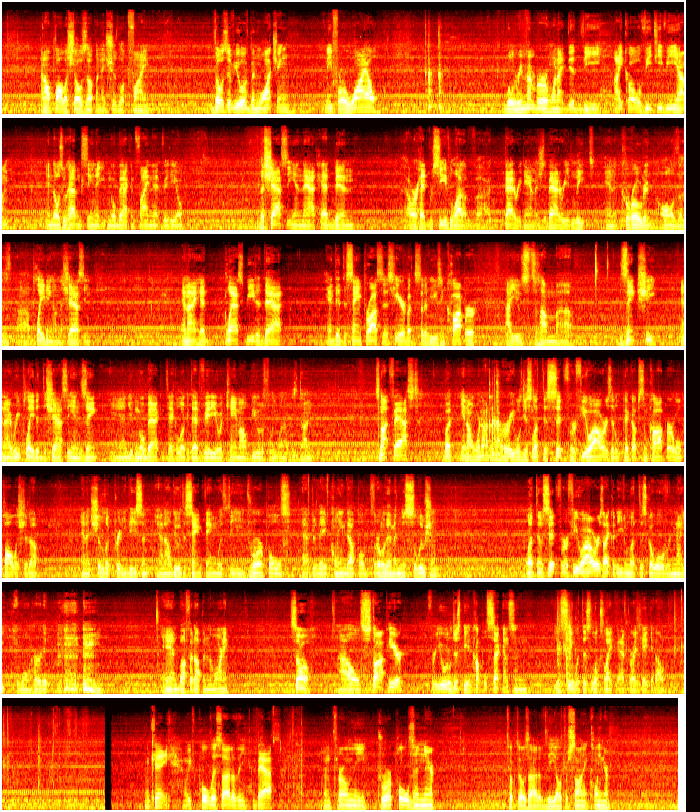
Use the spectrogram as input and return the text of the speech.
and I'll polish those up and they should look fine. Those of you who have been watching me for a while will remember when I did the EICO VTVM and those who haven't seen it you can go back and find that video. The chassis in that had been or had received a lot of uh, battery damage. The battery had leaked and it corroded all of the uh, plating on the chassis. And I had glass beaded that and did the same process here but instead of using copper I used some uh, zinc sheet and I replated the chassis in zinc. And you can go back and take a look at that video. It came out beautifully when it was done it's not fast but you know we're not in a hurry. We'll just let this sit for a few hours. It'll pick up some copper. We'll polish it up and it should look pretty decent. And I'll do the same thing with the drawer pulls after they've cleaned up. I'll throw them in this solution. Let them sit for a few hours. I could even let this go overnight. It won't hurt it. And buff it up in the morning. So I'll stop here for you it'll just be a couple seconds and you'll see what this looks like after I take it out Okay, we've pulled this out of the bath and thrown the drawer pulls in there. Took those out of the ultrasonic cleaner.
